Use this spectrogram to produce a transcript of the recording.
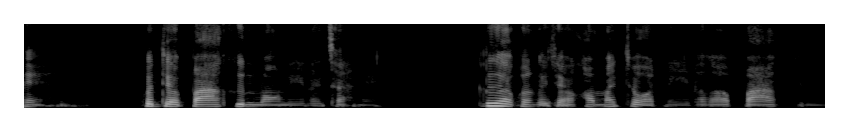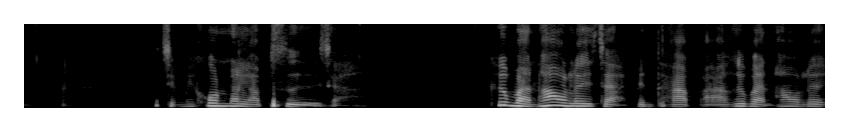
นี่ เพิ่นจะเอาปลาขึ้นหม้องนี้แหละจ้ะนี่ เรือเพิ่นก็จะเอาเข้ามาจอดนี่ แล้วก็เอาปลาขึ้นจะมีคนมารับซื้อจ้ะ คือบ้านเราเลยจ้ะ เป็นท่าปลาคือบ้านเราเลย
